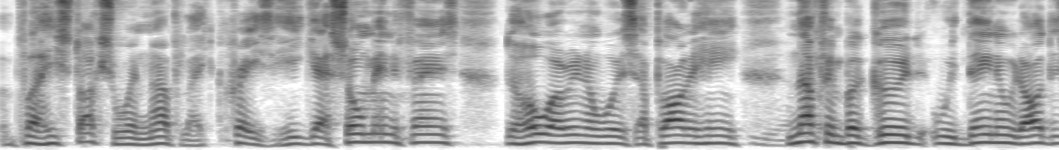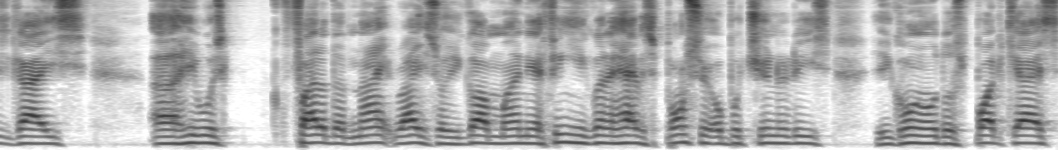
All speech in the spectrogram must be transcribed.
but his stocks went up like crazy. He got so many fans. The whole arena was applauding him. Nothing but good with Dana, with all these guys. Uh, he was fight of the night, right? So he got money. I think he's gonna have sponsor opportunities. He going on all those podcasts.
